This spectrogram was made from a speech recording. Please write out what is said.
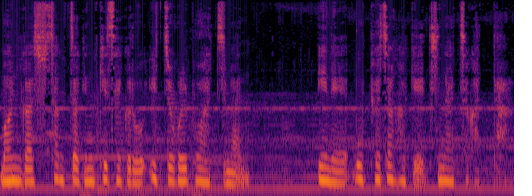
뭔가 수상적인 기색으로 이쪽을 보았지만 이내 무표정하게 지나쳐갔다.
